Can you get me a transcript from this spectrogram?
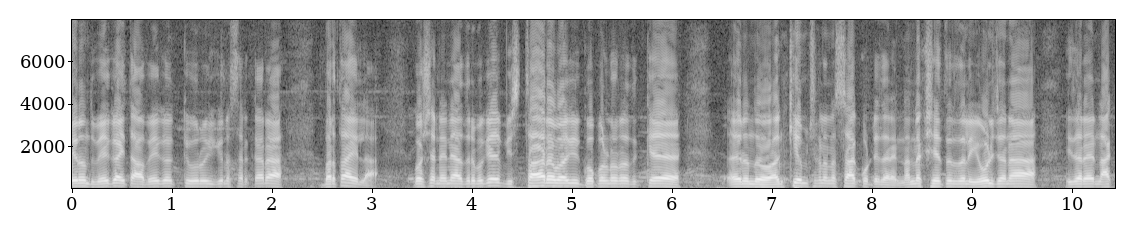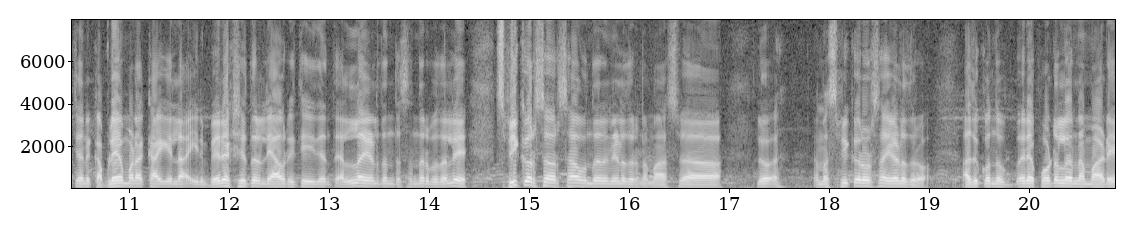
ಏನೊಂದು ವೇಗ ಆಯ್ತು ಆ ವೇಗಕ್ಕೆ ಇವರು ಈಗಿನ ಸರ್ಕಾರ ಬರ್ತಾ ಇಲ್ಲ. ಬಹುಶಃ ನೆನೆ ಅದ್ರ ಬಗ್ಗೆ ವಿಸ್ತಾರವಾಗಿ ಗೋಪಾಲನವರು ಅದಕ್ಕೆ ಏನೊಂದು ಅಂಕಿಅಂಶಗಳನ್ನು ಸಹ ಕೊಟ್ಟಿದ್ದಾರೆ. ನನ್ನ ಕ್ಷೇತ್ರದಲ್ಲಿ ಏಳು ಜನ ಇದ್ದಾರೆ, ನಾಲ್ಕು ಜನಕ್ಕೆ ಅಪ್ಲೈ ಮಾಡೋಕ್ಕಾಗಿಲ್ಲ. ಇನ್ನು ಬೇರೆ ಕ್ಷೇತ್ರದಲ್ಲಿ ಯಾವ ರೀತಿ ಇದೆ ಅಂತ ಎಲ್ಲ ಹೇಳಿದಂಥ ಸಂದರ್ಭದಲ್ಲಿ ಸ್ಪೀಕರ್ಸ್ ಅವರು ಸಹ ಒಂದನ್ನು ಹೇಳಿದ್ರು ನಮ್ಮ ನಮ್ಮ ಸ್ಪೀಕರ್ ಅವರು ಸಹ ಹೇಳಿದ್ರು. ಅದಕ್ಕೊಂದು ಬೇರೆ ಪೋರ್ಟಲನ್ನು ಮಾಡಿ,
